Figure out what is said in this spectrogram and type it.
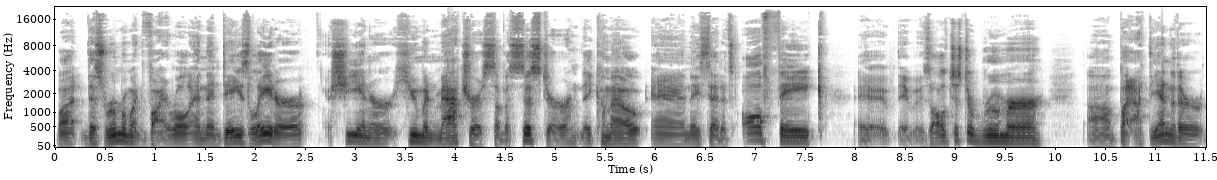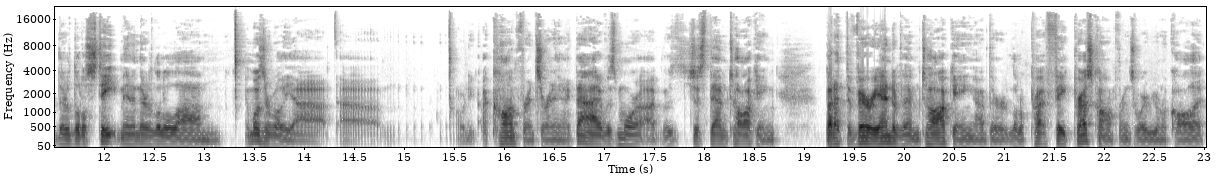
But this rumor went viral, and then days later, she and her human mattress of a sister, they come out and they said it's all fake. It, it was all just a rumor. Uh, but at the end of their, their little statement and their little, um, it wasn't really a, a, a, conference or anything like that. It was more, uh, it was just them talking. But at the very end of them talking, of their little pre- fake press conference, whatever you want to call it,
